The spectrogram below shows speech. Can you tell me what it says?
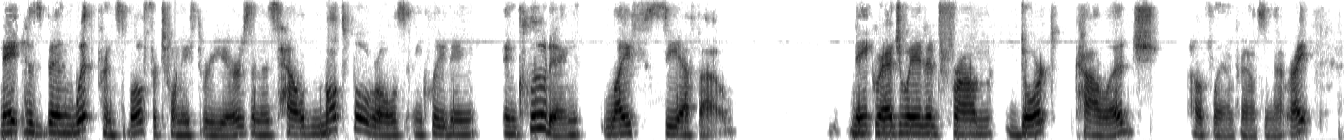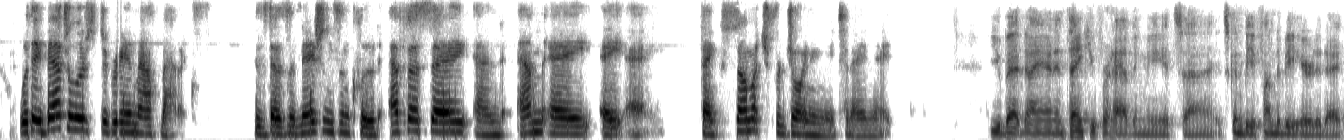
Nate has been with Principal for 23 years and has held multiple roles, including, including Life CFO. Nate graduated from Dordt College, hopefully I'm pronouncing that right, with a bachelor's degree in mathematics. His designations include FSA and MAAA. Thanks so much for joining me today, Nate. You bet, Diane, and thank you for having me. It's uh, it's going to be fun to be here today.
